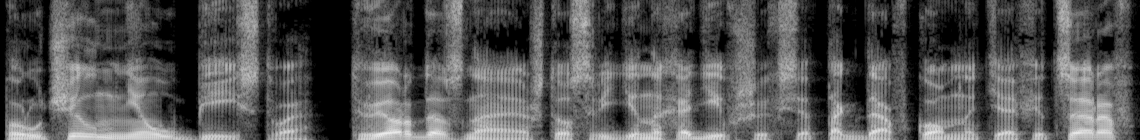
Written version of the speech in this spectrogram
поручил мне убийство, твердо зная, что среди находившихся тогда в комнате офицеров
